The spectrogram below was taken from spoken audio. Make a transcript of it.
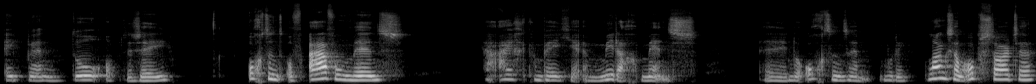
Ik ben dol op de zee. Ochtend- of avondmens? ja, eigenlijk een beetje een middagmens. In de ochtend moet ik langzaam opstarten.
